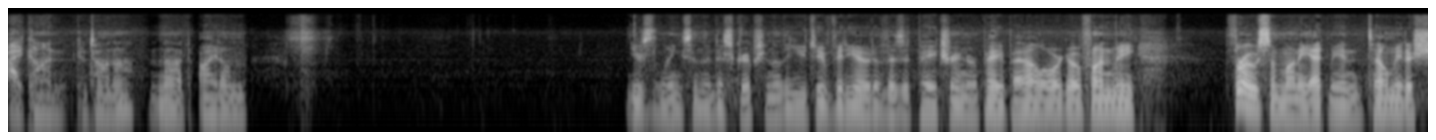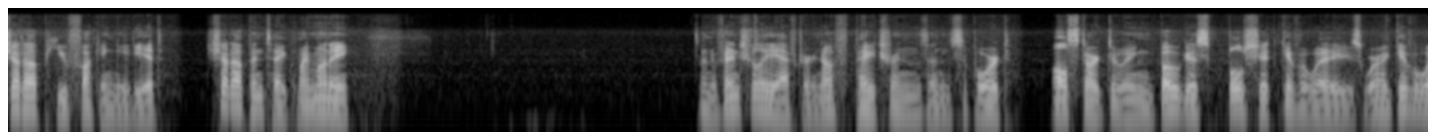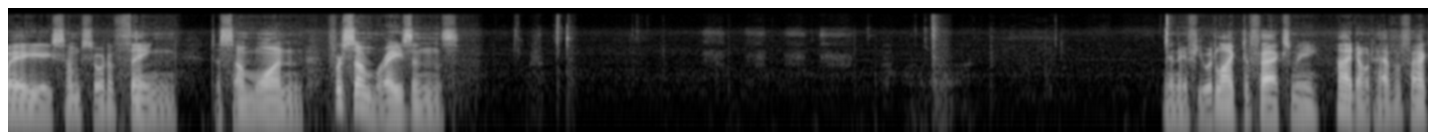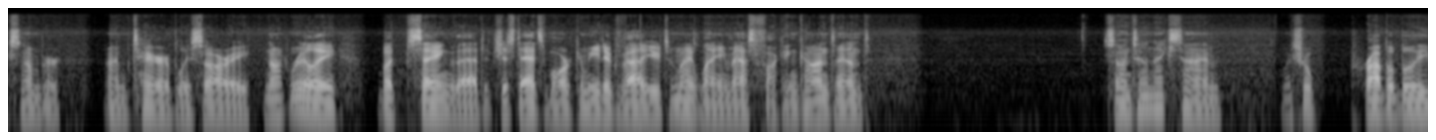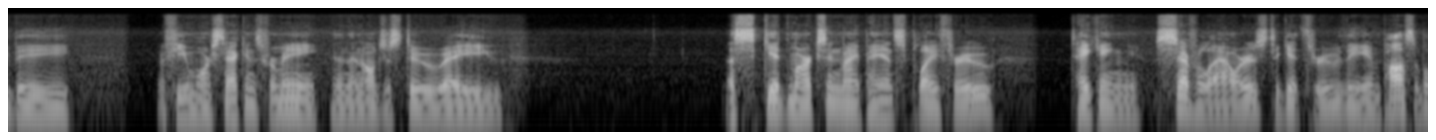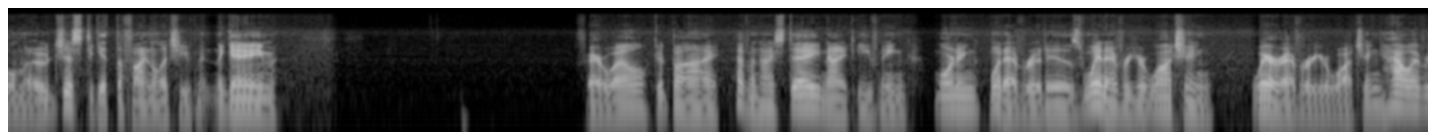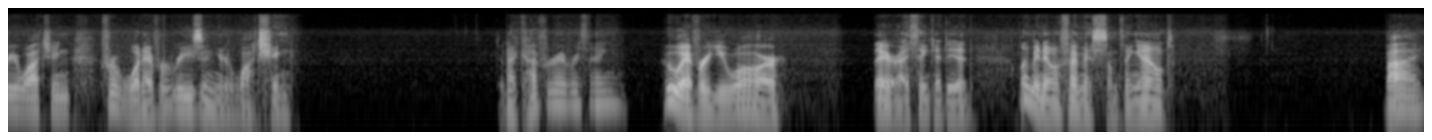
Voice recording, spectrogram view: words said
Icon, katana, not item. Use the links in the description of the YouTube video to visit Patreon or PayPal or GoFundMe. Throw some money at me and tell me to shut up, you fucking idiot. Shut up and take my money. And eventually, after enough patrons and support, I'll start doing bogus bullshit giveaways where I give away some sort of thing to someone for some raisins. And if you would like to fax me, I don't have a fax number. I'm terribly sorry. Not really, but saying that, it just adds more comedic value to my lame ass fucking content. So until next time, which will probably be a few more seconds for me, and then I'll just do a a skid marks in my pants playthrough, taking several hours to get through the impossible mode just to get the final achievement in the game. Farewell, goodbye, have a nice day, night, evening, morning, whatever it is, whenever you're watching, wherever you're watching, however you're watching, for whatever reason you're watching. Did I cover everything? Whoever you are. There, I think I did. Let me know if I missed something out. Bye.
